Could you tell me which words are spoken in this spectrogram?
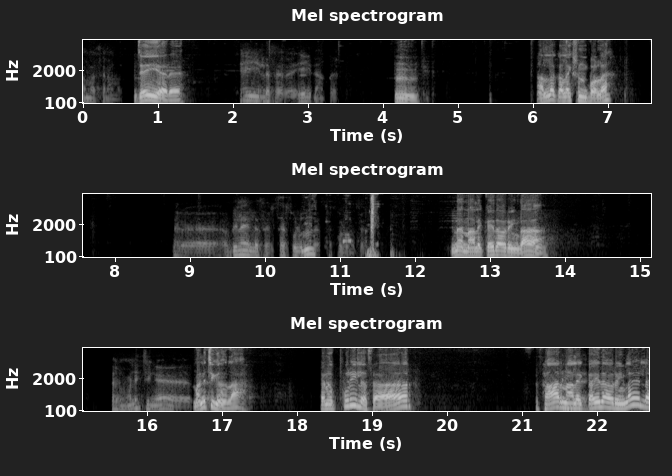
ஆமாம் சார் ஆமாம் ஜெய் யாரு? ஏய் இல்லை சார். ஏய் தான் சார். ம். நல்ல கலெக்ஷன் போல. சார் அப்படிலாம் இல்லை சார். சார் சொல்லுங்க சார் சார் சொல்லுங்க சார். என்ன நாளைக்கு கைதாவறீங்களா சார் மன்னிச்சுங்க. மன்னிச்சுக்கோங்களா? எனக்கு புரியல சார். சார் நாளைக்கு கைதாவறீங்களா இல்ல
